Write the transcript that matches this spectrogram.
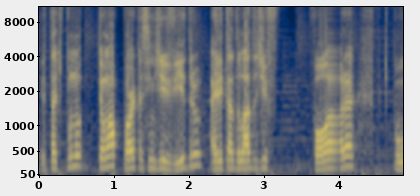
ele tá tipo no. Tem uma porta assim de vidro, aí ele tá do lado de fora. Tipo,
